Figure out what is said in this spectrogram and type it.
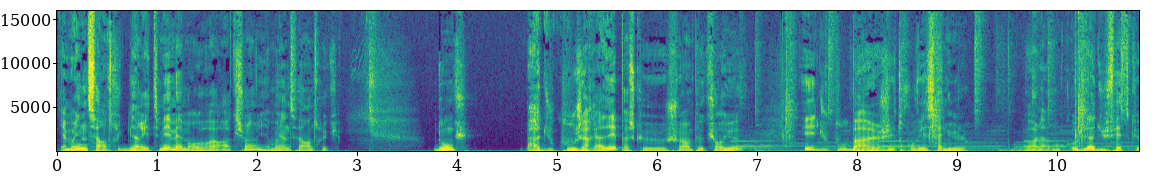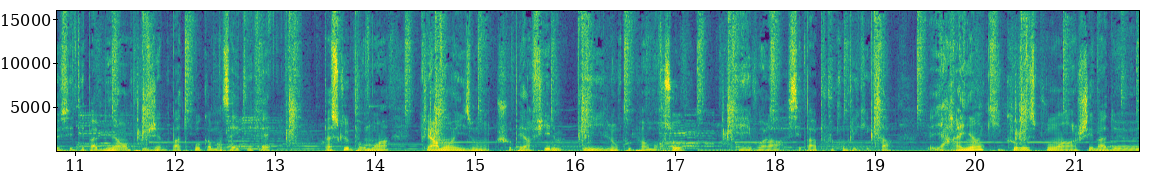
Il y a moyen de faire un truc bien rythmé même en horreur action, il y a moyen de faire un truc. Donc bah du coup, j'ai regardé parce que je suis un peu curieux et du coup, bah j'ai trouvé ça nul. Voilà, donc au-delà du fait que c'était pas bien, en plus j'aime pas trop comment ça a été fait. Parce que pour moi, clairement, ils ont chopé un film et ils l'ont coupé en morceaux. Et voilà, c'est pas plus compliqué que ça. Il n'y a rien qui correspond à un schéma de,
